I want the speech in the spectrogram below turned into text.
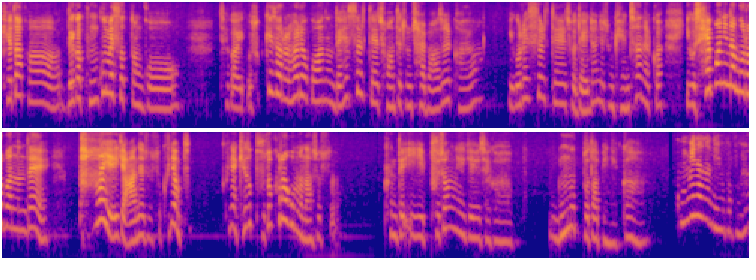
게다가 내가 궁금했었던 거 제가 이거 속기사를 하려고 하는데 했을 때 저한테 좀 잘 맞을까요? 이걸 했을 때 저 내년에 좀 괜찮을까요? 이거 세 번이나 물어봤는데 다 얘기 안 해줬어. 그냥 부- 그냥 계속 부적하라고만 하셨어요. 근데 이 부정 얘기에 제가 묵묵부답이니까 고민하는 이유가 뭐야?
